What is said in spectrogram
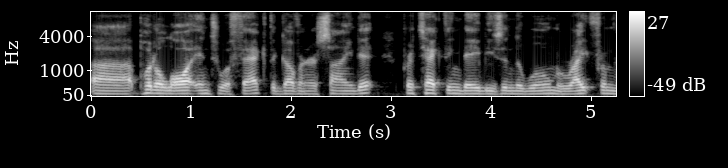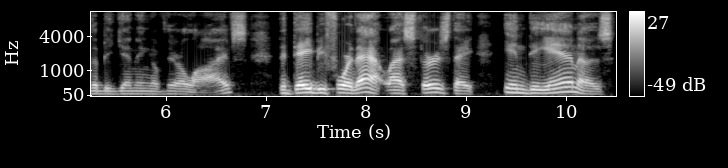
uh, put a law into effect. The governor signed it, protecting babies in the womb right from the beginning of their lives. The day before that, last Thursday, Indiana's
